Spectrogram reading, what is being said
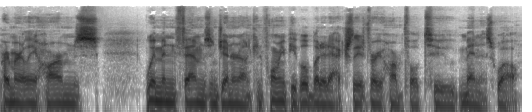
primarily harms women, femmes, and gender nonconforming people, but it actually is very harmful to men as well.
